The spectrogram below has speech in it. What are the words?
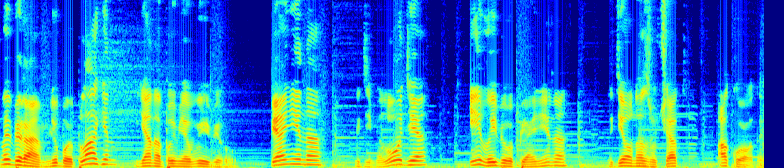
Выбираем любой плагин. Я, например, выберу пианино, где мелодия. И выберу пианино, где у нас звучат аккорды.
